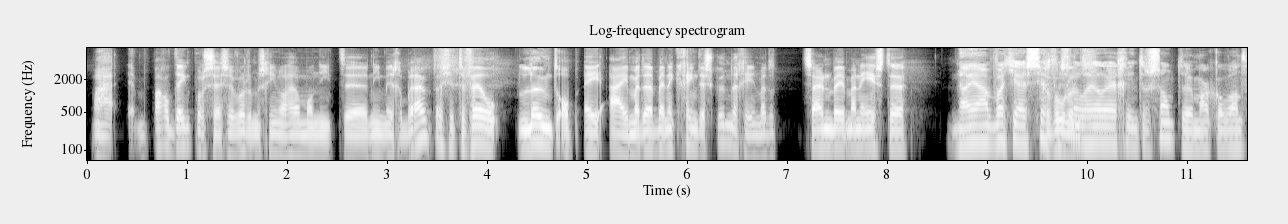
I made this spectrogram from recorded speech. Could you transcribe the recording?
Maar bepaalde denkprocessen worden misschien wel helemaal niet, niet meer gebruikt als je te veel leunt op AI. Maar daar ben ik geen deskundige in. Maar dat zijn mijn eerste nou ja, wat jij zegt is wel heel erg interessant, eh, Marco. Want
